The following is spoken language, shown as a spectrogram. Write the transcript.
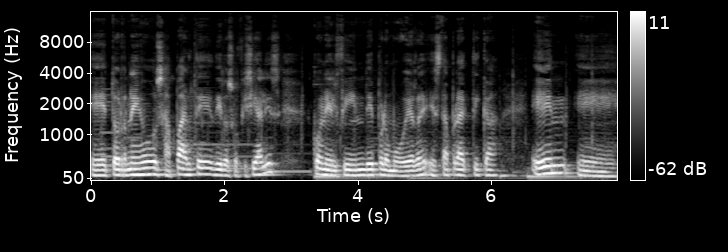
eh, torneos aparte de los oficiales con el fin de promover esta práctica en eh,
